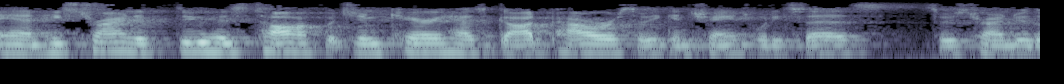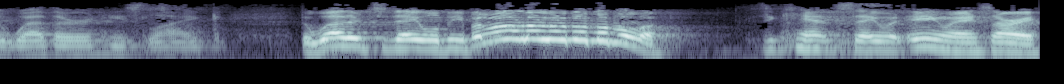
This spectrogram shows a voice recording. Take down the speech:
and he's trying to do his talk, but Jim Carrey has God power so he can change what he says. So he's trying to do the weather and he's like, the weather today will be blah, blah, blah, blah, blah. He can't say what, anyway, sorry.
